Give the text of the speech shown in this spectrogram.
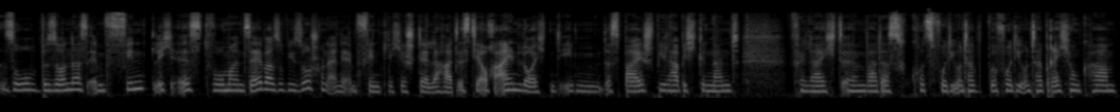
so besonders empfindlich ist, wo man selber sowieso schon eine empfindliche Stelle hat, ist ja auch einleuchtend. Eben das Beispiel habe ich genannt. Vielleicht ähm, war das kurz vor die Unter bevor die Unterbrechung kam.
